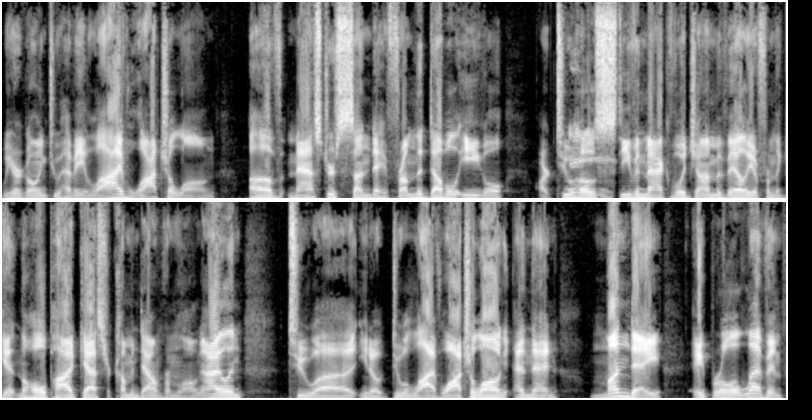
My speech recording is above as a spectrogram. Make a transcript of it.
We are going to have a live watch along of Masters Sunday from the Double Eagle. Our two hosts, Stephen McAvoy, John Mavalia from the Get in the Hole podcast, are coming down from Long Island to uh, you know do a live watch along, and then Monday, April 11th,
